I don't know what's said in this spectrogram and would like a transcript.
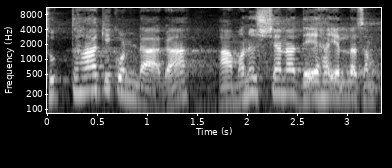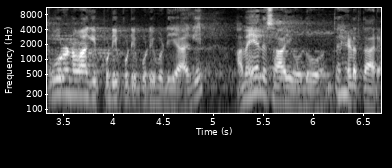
ಸುತ್ತ ಹಾಕಿಕೊಂಡಾಗ ಆ ಮನುಷ್ಯನ ದೇಹ ಎಲ್ಲ ಸಂಪೂರ್ಣವಾಗಿ ಪುಡಿ ಪುಡಿ ಪುಡಿ ಪುಡಿಯಾಗಿ ಆಮೇಲೆ ಸಾಯೋದು ಅಂತ ಹೇಳ್ತಾರೆ.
